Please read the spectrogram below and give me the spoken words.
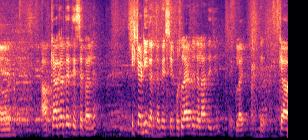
और आप क्या करते थे इससे पहले? स्टडी करते थे सिर्फ़। कुछ लाइट को जला दीजिए। एक लाइट क्या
